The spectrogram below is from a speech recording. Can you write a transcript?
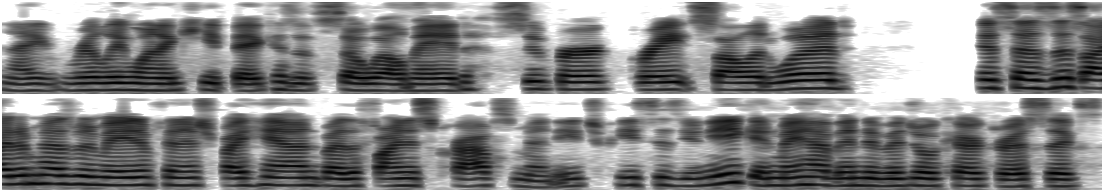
And I really want to keep it because it's so well made. Super great solid wood. It says this item has been made and finished by hand by the finest craftsmen. Each piece is unique and may have individual characteristics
